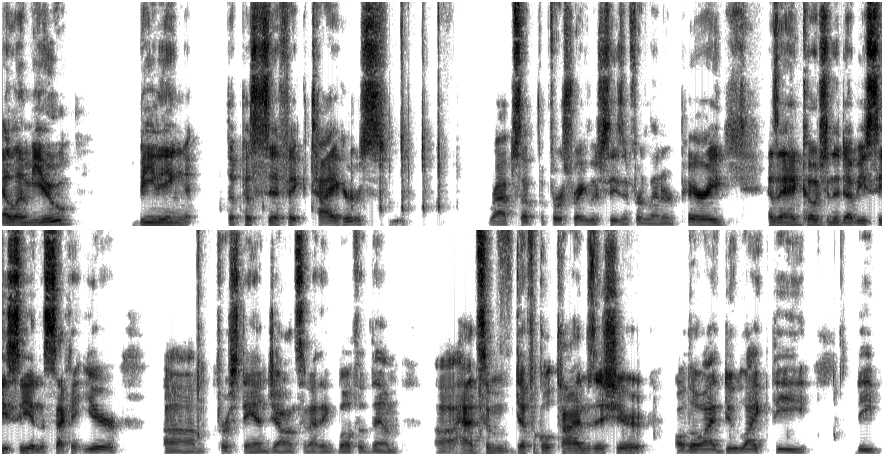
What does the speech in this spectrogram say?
LMU beating the Pacific Tigers. Wraps up the first regular season for Leonard Perry as a head coach in the WCC in the second year um, for Stan Johnson. I think both of them uh, had some difficult times this year, although I do like the the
